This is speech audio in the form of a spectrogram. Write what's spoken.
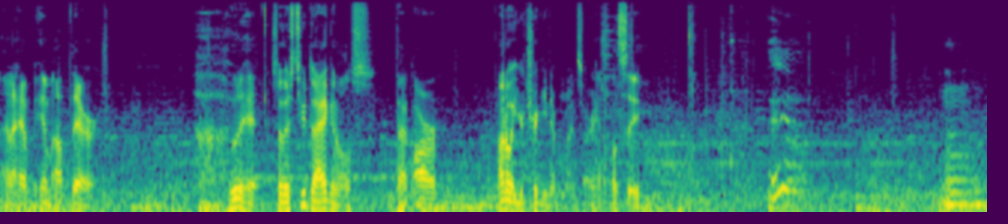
and I have him up there. Who to hit? So there's two diagonals that are. Oh no, wait, you're Triggy. Never mind. Sorry. Yeah, let's see. Mm.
